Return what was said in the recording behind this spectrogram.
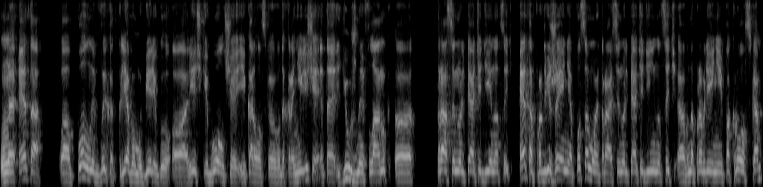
Э, Это э, полный выход к левому берегу э, речки Волча и Карловского водохранилища. Это южный фланг трассы 0511. Это продвижение по самой трассе 0511 э, в направлении Покровска.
